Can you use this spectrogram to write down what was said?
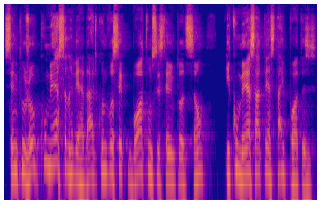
sendo que o jogo começa, na verdade, quando você bota um sistema em produção e começa a testar hipóteses.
